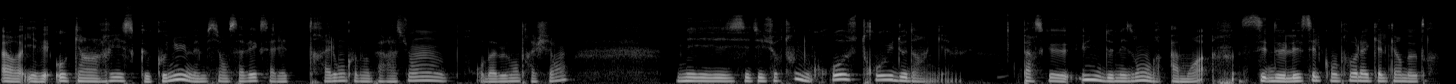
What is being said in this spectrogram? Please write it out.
Alors, il n'y avait aucun risque connu, même si on savait que ça allait être très long comme opération, probablement très chiant. Mais c'était surtout une grosse trouille de dingue. Parce que une de mes ombres à moi, c'est de laisser le contrôle à quelqu'un d'autre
